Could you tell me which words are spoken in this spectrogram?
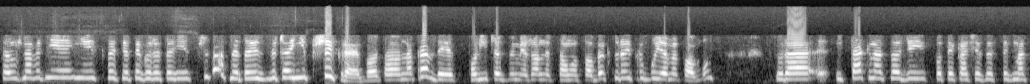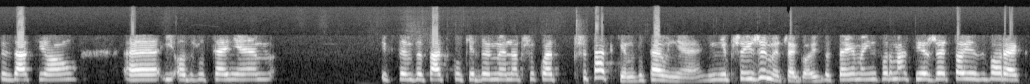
To już nawet nie, nie jest kwestia tego, że to nie jest przydatne, to jest zwyczajnie przykre, bo to naprawdę jest policzek wymierzony w tą osobę, której próbujemy pomóc która i tak na co dzień spotyka się ze stygmatyzacją e, i odrzuceniem I w tym wypadku, kiedy my na przykład przypadkiem zupełnie nie przejrzymy czegoś, dostajemy informację, że to jest worek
